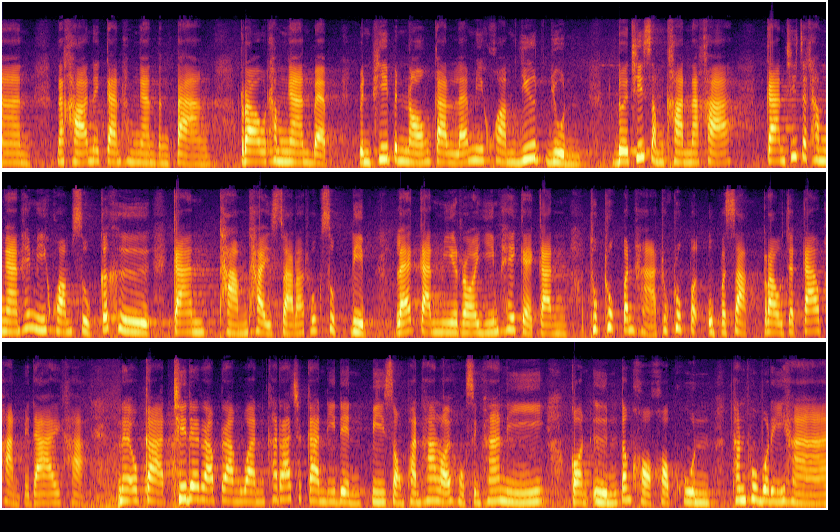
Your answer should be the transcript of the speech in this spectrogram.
านนะคะ ในการทำงานต่างๆ เราทำงานแบบเป็นพี่เป็นน้องกัน และมีความยืดหยุ่น โดยที่สำคัญนะคะ การที่จะทำงานให้มีความสุขก็คือ การถามไถ่สารทุกสุขดิบ และการมีรอยยิ้มให้แก่กันทุกๆ ปัญหาทุกๆ อุปสรรคเราจะก้าวผ่านไปได้ค่ะ ในโอกาสที่ได้รับรางวัลข้าราชการดีเด่นปี 2565 นี้ ก่อนอื่นต้องขอขอบคุณท่านผู้บริหาร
